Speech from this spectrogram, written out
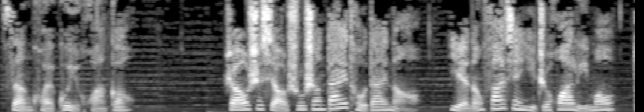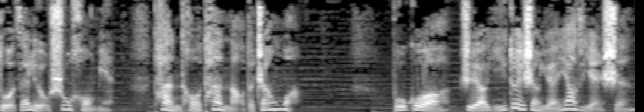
三块桂花糕。饶是小书生呆头呆脑，也能发现一只花狸猫躲在柳树后面，探头探脑的张望。不过，只要一对上原耀的眼神，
